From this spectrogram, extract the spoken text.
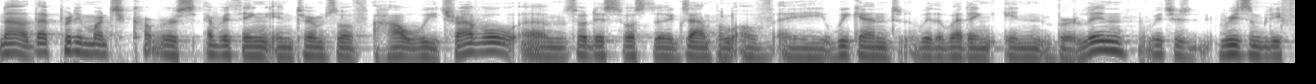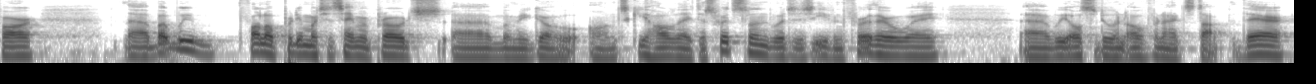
Now, that pretty much covers everything in terms of how we travel. Um, so, this was the example of a weekend with a wedding in Berlin, which is reasonably far. Uh, but we follow pretty much the same approach uh, when we go on ski holiday to Switzerland, which is even further away. Uh, we also do an overnight stop there.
